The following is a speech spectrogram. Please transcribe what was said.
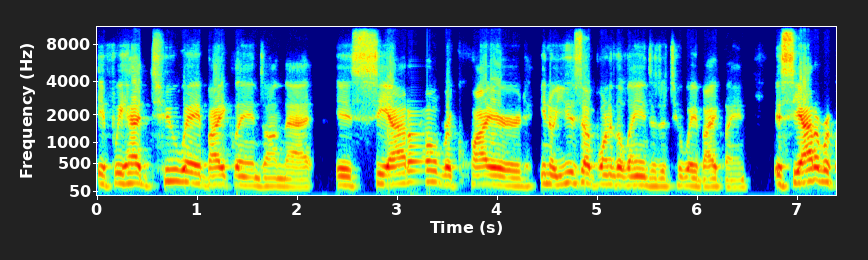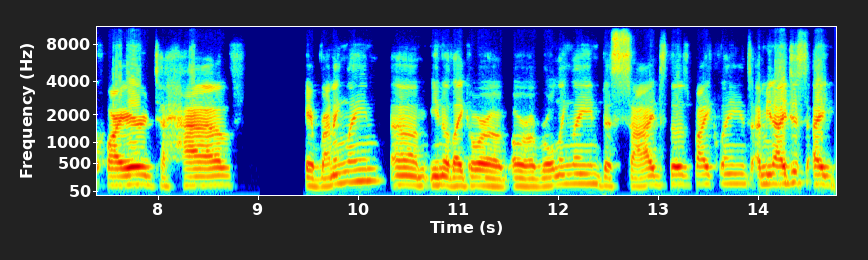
if we had two way bike lanes on that is Seattle required, you know, use up one of the lanes as a two-way bike lane. Is Seattle required to have a running lane, um, you know, like or a or a rolling lane besides those bike lanes? I mean, I just I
